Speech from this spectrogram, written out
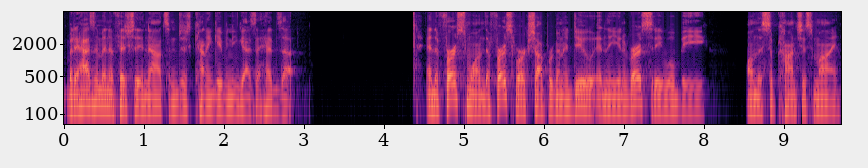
But it hasn't been officially announced. I'm just kind of giving you guys a heads up. And the first one, the first workshop we're going to do in the university will be on the subconscious mind.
